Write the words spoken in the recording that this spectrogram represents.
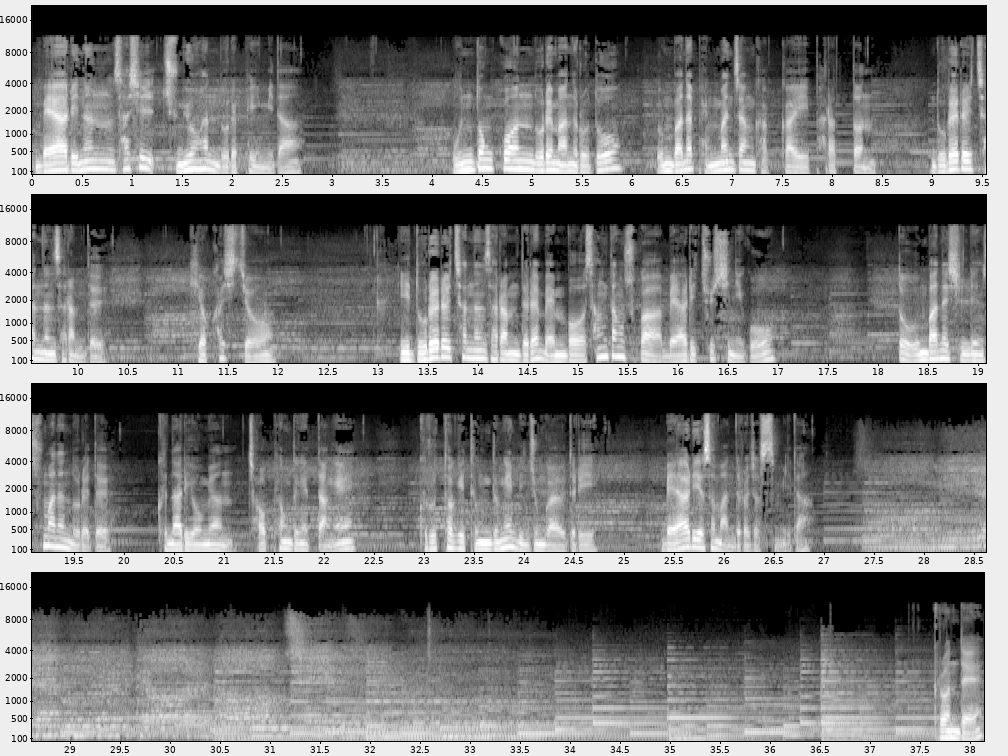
메아리는 사실 중요한 노래패입니다. 운동권 노래만으로도 음반을 100만 장 가까이 팔았던 노래를 찾는 사람들 기억하시죠? 이 노래를 찾는 사람들의 멤버 상당수가 메아리 출신이고 또 음반에 실린 수많은 노래들 그날이 오면 저평등의 땅에 그루터기 등등의 민중가요들이 메아리에서 만들어졌습니다. 그런데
